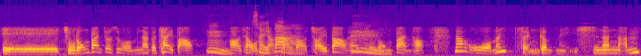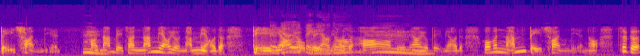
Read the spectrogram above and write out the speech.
诶，煮笼办就是我们那个菜包，嗯，哦，像我们讲菜包、菜包还有煮笼办哈。那我们整个美食呢，南北串联，啊，南北串，南苗有南苗的，北苗有北苗的，哦，北苗有北苗的，我们南北串联哦，这个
